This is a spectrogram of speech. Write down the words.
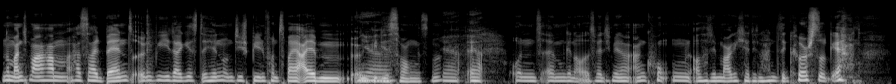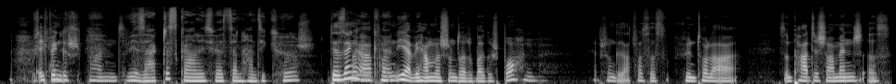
Nur manchmal haben, hast du halt Bands irgendwie, da gehst du hin und die spielen von zwei Alben irgendwie Ja. die Songs. Ne? Ja, ja. Und ähm, genau, das werde ich mir dann angucken. Außerdem mag ich ja den Hansi Kirsch so gern. Ich, bin kann nicht- gespannt. Mir sagt es gar nicht, wer ist denn Hansi Kirsch? Der Sänger von, ja, wir haben ja schon darüber gesprochen. Ich habe schon gesagt, was das für ein toller, sympathischer Mensch ist.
